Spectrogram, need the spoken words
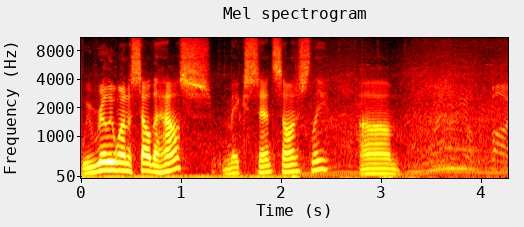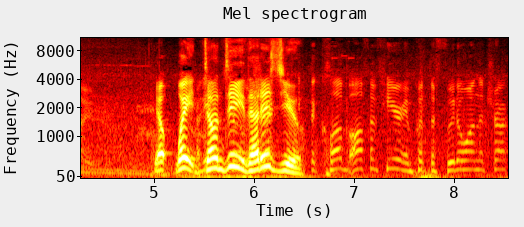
we really want to sell the house. Makes sense, honestly. Um. Yep. Wait, Dundee, that is you. The club off of here and put the Fudo on the truck.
